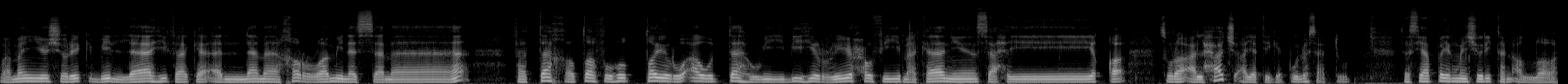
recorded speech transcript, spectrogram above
wa man yushrik billahi fa ka'annama kharra minas sama' فتخطفه الطير أو تهوي به الريح في مكان سحيق Surah Al-Hajj ayat 31. Sesiapa yang mensyirikan Allah,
